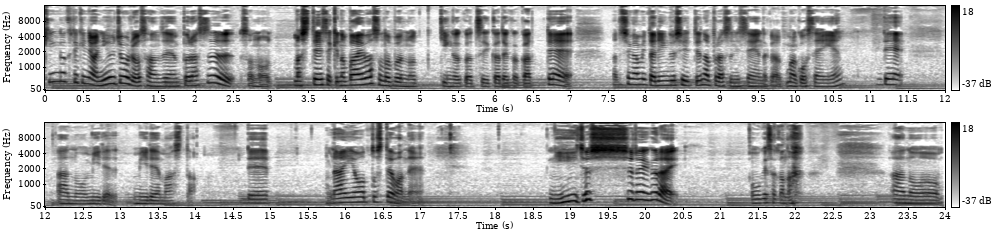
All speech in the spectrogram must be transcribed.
金額的には入場料3000円プラスその、まあ、指定席の場合はその分の金額が追加でかかって私が見たリング C っていうのはプラス2000円だから、まあ、5000円であの見れ見れました。で内容としてはね20種類ぐらい大げさかな。あの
